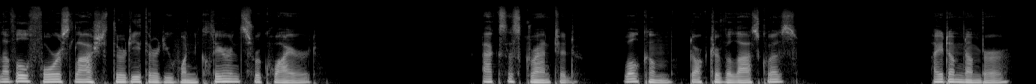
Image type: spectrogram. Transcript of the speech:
Level 4 slash 3031 clearance required. Access granted. Welcome, Dr. Velasquez. Item number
